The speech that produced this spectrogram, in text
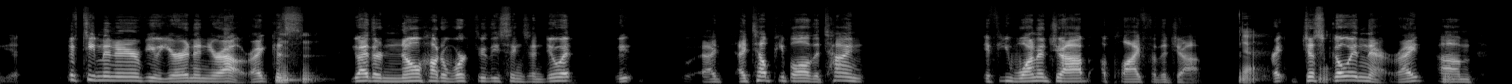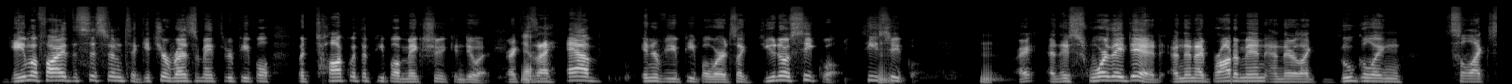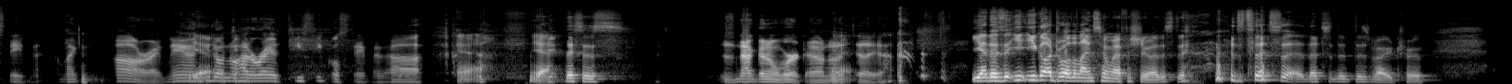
fifteen minute interview, you're in and you're out, right? Because Mhm. you either know how to work through these things and do it. We, I, I tell people all the time, if you want a job, apply for the job Yeah. right? Just Yeah. go in there, right? Yeah. Um, gamify the system to get your resume through people, but talk with the people and make sure you can do it, right? Because I have interviewed people where it's like, do you know SQL, T SQL, Mm. right? And they swore they did, and then I brought them in, and they're like googling select statement. I'm like, all right, man, yeah, you don't okay. know how to write a T SQL statement. Uh, yeah, yeah. This is this is not going to work. I don't know yeah. to tell you. yeah, there's you, you got to draw the line somewhere for sure. This, that's that's uh, that's that's very true.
